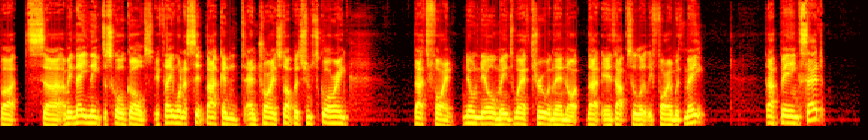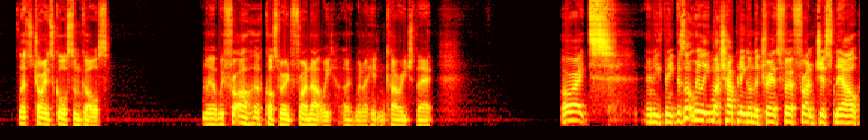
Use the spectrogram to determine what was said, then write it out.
But uh, I mean, they need to score goals if they want to sit back and and try and stop us from scoring. That's fine. Nil nil means we're through, and they're not. That is absolutely fine with me. That being said, let's try and score some goals. Uh, we oh, of course we're in front, aren't we? Uh, when I hit encourage there. All right. Anything? There's not really much happening on the transfer front just now.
